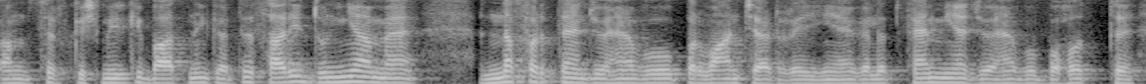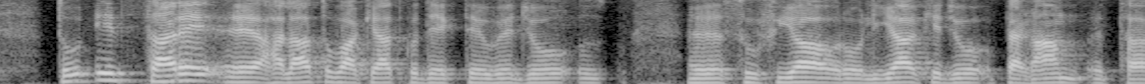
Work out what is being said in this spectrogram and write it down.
हम सिर्फ़ कश्मीर की बात नहीं करते, सारी दुनिया में नफ़रतें जो हैं वो परवान चढ़ रही हैं गलत फहमियाँ जो हैं वो बहुत तो इन सारे हालात वाक़ात को देखते हुए जो सूफिया और ओलिया के जो पैगाम था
